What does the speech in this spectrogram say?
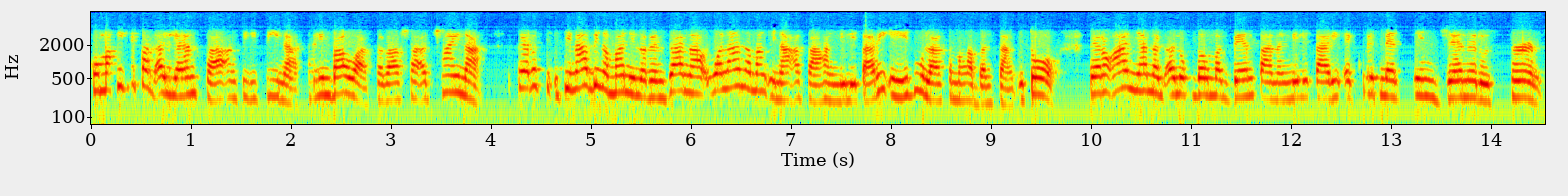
Kung makikipag-alyansa ang Pilipinas, halimbawa sa Russia at China, pero sinabi naman ni Lorenzana, wala namang inaasahang military aid mula sa mga bansang ito. Pero anya, nag-alok daw magbenta ng military equipment in generous terms.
